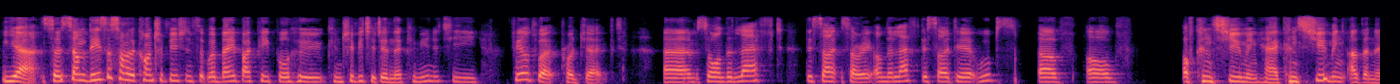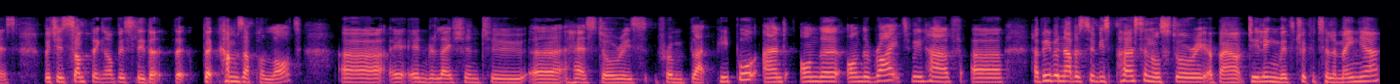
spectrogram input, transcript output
Yeah, so some these are some of the contributions that were made by people who contributed in the community fieldwork project. Um, so on the left, this sorry, on the left, this idea, whoops, of of of consuming hair, consuming otherness, which is something obviously that that, that comes up a lot uh, in relation to uh, hair stories from Black people. And on the on the right, we have uh, Habiba Nabasubi's personal story about dealing with trichotillomania.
